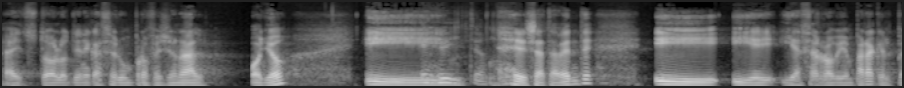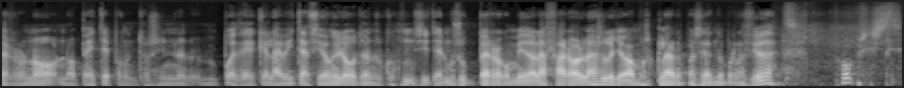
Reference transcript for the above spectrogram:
eh, esto lo tiene que hacer un profesional o yo. Y, exactamente. Y, y- y hacerlo bien para que el perro no, no pete. Porque entonces puede que la habitación y luego tenemos- si tenemos un perro con miedo a las farolas, lo llevamos claro paseando por la ciudad. Pobres.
